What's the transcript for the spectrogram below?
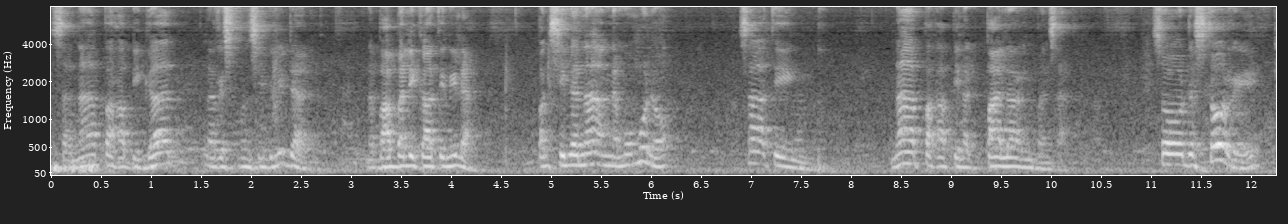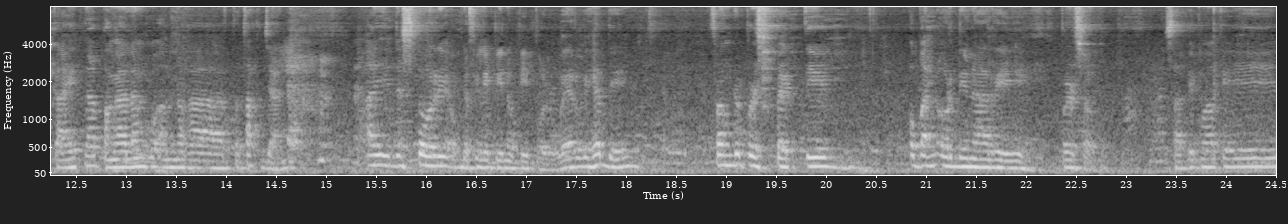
sa napakabigat na responsibilidad na babalikatin nila pag sila na ang namumuno sa ating napaka-pinagpalang bansa. So the story, kahit na pangalan ko ang nakatatak dyan, ay the story of the Filipino people where we have been from the perspective of an ordinary person. Sabi ko nga kay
